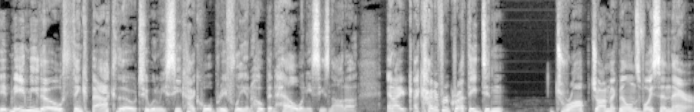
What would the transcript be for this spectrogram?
it made me though think back though to when we see Kai'ckul briefly in Hope in Hell when he sees Nada, and I, I kind of regret they didn't drop John McMillan's voice in there.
